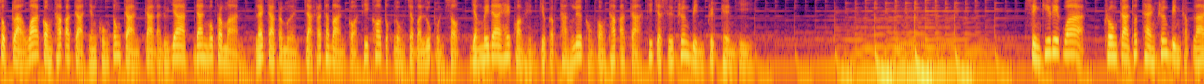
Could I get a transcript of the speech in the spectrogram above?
ษกกล่าวว่ากองทัพอากาศยังคงต้องการการอนุญาตด้านงบประมาณ และการประเมินจากรัฐบาลก่อนที่ข้อตกลงจะบรรลุผลสอบ ยังไม่ได้ให้ความเห็นเกี่ยวกับทางเลือกของกองทัพอากาศที่จะซื้อเครื่องบินกริปเพน E สิ่งที่เรียกว่า โครงการทดแทนเครื่องบินขับไล่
